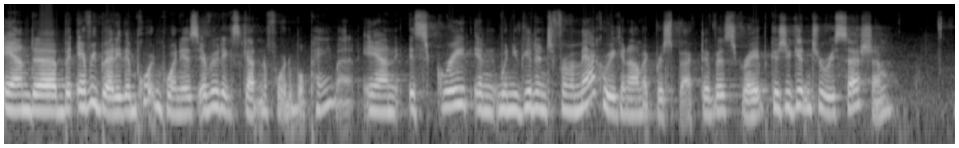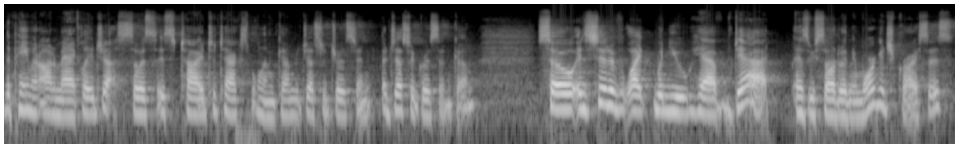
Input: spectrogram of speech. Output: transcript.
And, uh, but everybody, the important point is everybody's got an affordable payment. And it's great in, when you get into, from a macroeconomic perspective, it's great because you get into recession, the payment automatically adjusts. So it's, it's tied to taxable income, adjusted gross, in, adjusted gross income. So instead of like when you have debt, as we saw during the mortgage crisis,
